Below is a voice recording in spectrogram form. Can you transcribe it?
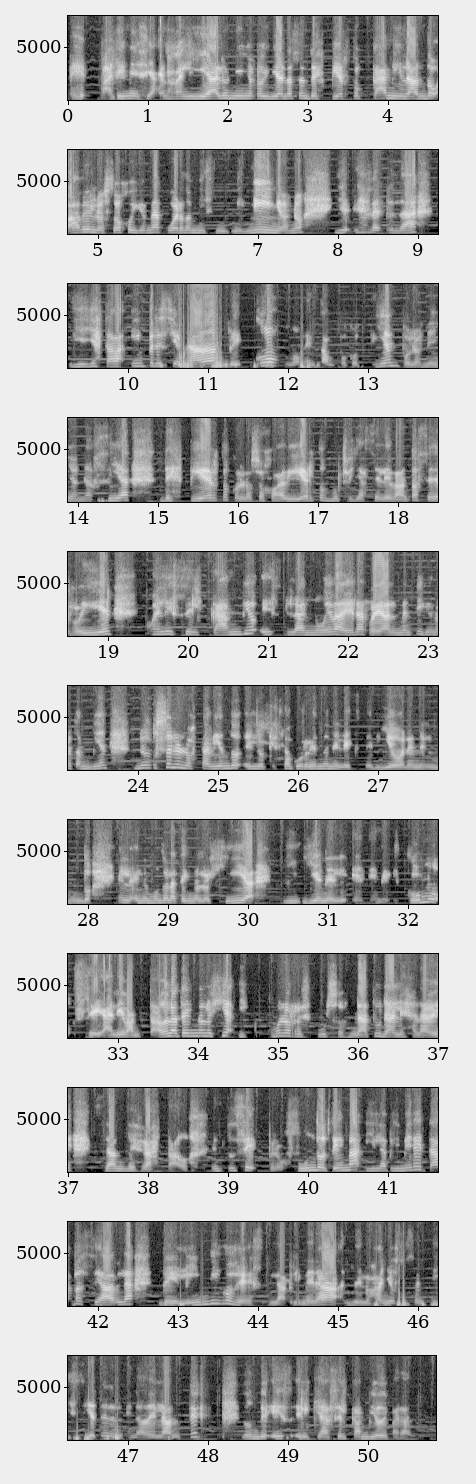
eh, Pati me decía, en realidad los niños hoy día nacen despiertos, caminando, abren los ojos, yo me acuerdo mis, mis niños, ¿no? Y es verdad, y ella estaba impresionada de cómo en tan poco tiempo los niños nacían despiertos, con los ojos abiertos, muchos ya se levantan, se ríen, cuál es el cambio, es la nueva era realmente y uno también no solo lo está viendo en lo que está ocurriendo en el exterior, en el mundo, en, el mundo de la tecnología y, en, el, en el cómo se ha levantado la tecnología y cómo los recursos naturales a la vez se han desgastado. Entonces, profundo tema y la primera etapa se habla del índigo, es la primera de los años 67 en, adelante, donde es el que hace el cambio de paradigma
